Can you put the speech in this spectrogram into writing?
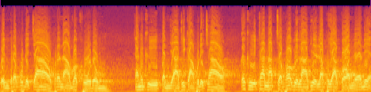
เป็นพระพุทธเจ้า พระนามว่าโคดม อันนั้นคือปัญญาที่กล่าวพระเจ้า ก็คือถ้านับเฉพาะเวลาที่ได้รับพยากรณ์แล้วเนี่ย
